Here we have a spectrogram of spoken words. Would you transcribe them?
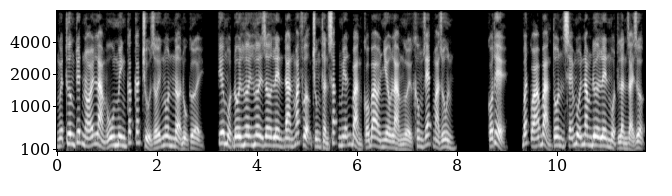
Nguyệt Thương Tuyết nói làm U Minh các các chủ giới ngôn nở nụ cười, kia một đôi hơi hơi dơ lên đan mắt phượng trung thần sắc miễn bản có bao nhiêu làm người không rét mà run. Có thể, bất quá bản tôn sẽ mỗi năm đưa lên một lần giải dược,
